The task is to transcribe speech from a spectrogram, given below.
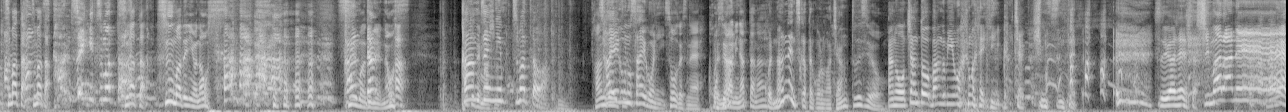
詰まった詰まった。完全に詰まった。詰まった。2までには直す。2までには直す完全に詰まったわ、最後の最後に。そうですね。これ世話になったな。これ何年使ったこのガチャ？本当ですよ。あのちゃんと番組終わるまでにガチャしますんで。すいませんでした。閉まらね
